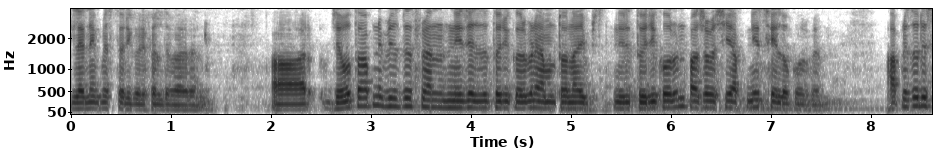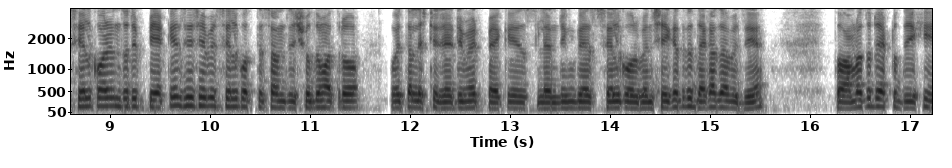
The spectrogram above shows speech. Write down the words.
ল্যান্ডিং পেজ তৈরি করে ফেলতে পারবেন। আর যেহেতু আপনি বিজনেসম্যান নিজে যে তৈরি করবেন, এমনটা নয়, নিজে তৈরি করুন, পাশাপাশি আপনি সেলও করবেন। আপনি যদি সেল করেন, যদি প্যাকেজ হিসেবে সেল করতে চান, যে শুধুমাত্র পঁয়তাল্লিশটি readymade package landing page sell করবেন, সেই ক্ষেত্রে দেখা যাবে যে, তো আমরা যদি একটু দেখি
